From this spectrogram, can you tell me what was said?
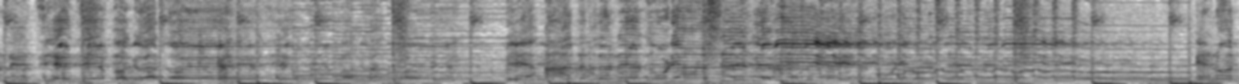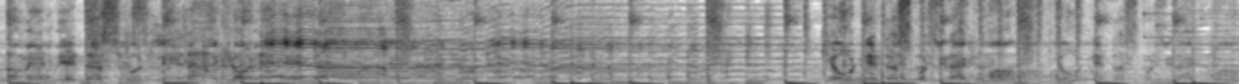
અને જે જે ભગતો બે હાથ તને જોડ્યા છે દેવી. એનો તમે સ્ટેટસ બદલી નાખ્યો ડેરા. કેવું સ્ટેટસ બદલી નાખ્યું માં? કેવું સ્ટેટસ બદલી નાખ્યું માં?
